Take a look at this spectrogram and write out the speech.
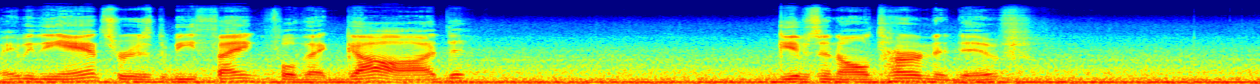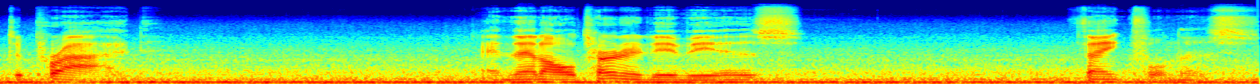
Maybe the answer is to be thankful that God gives an alternative to pride. And that alternative is thankfulness.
